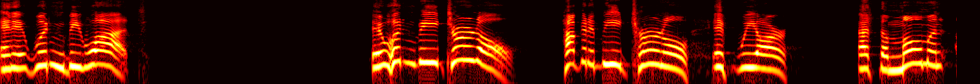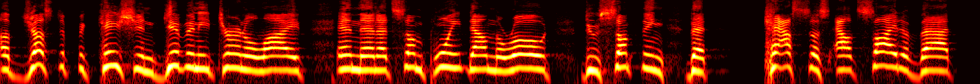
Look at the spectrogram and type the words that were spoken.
And it wouldn't be what? It wouldn't be eternal. How could it be eternal if we are at the moment of justification given eternal life and then at some point down the road do something that casts us outside of that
